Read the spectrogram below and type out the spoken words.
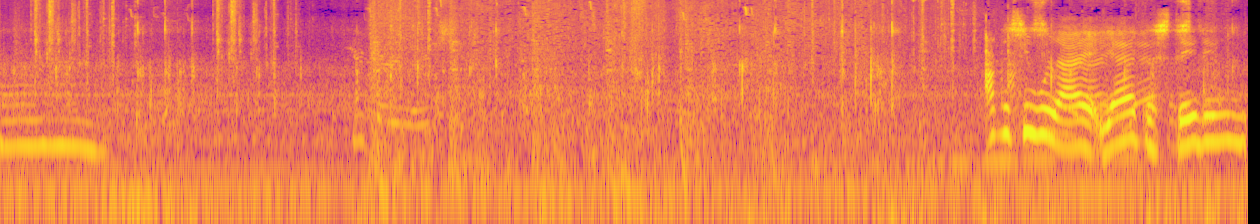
Um, You very late. I can see where I at. Yeah, at the stadium.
